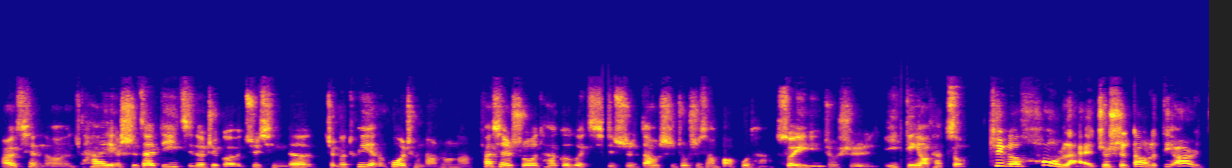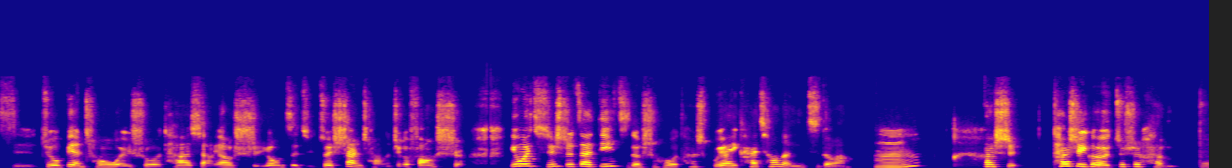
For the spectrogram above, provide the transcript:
而且呢，他也是在第一集的这个剧情的整个推演的过程当中呢，发现说他哥哥其实当时就是想保护他，所以就是一定要他走。这个后来就是到了第二集，就变成为说他想要使用自己最擅长的这个方式，因为其实，在第一集的时候他是不愿意开枪的，你记得吗？嗯，他是他是一个就是很不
